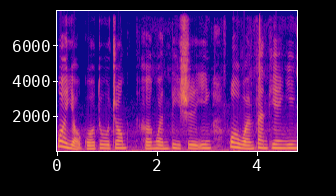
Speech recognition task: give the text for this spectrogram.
或有国度中恒闻地势音，或闻梵天音，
